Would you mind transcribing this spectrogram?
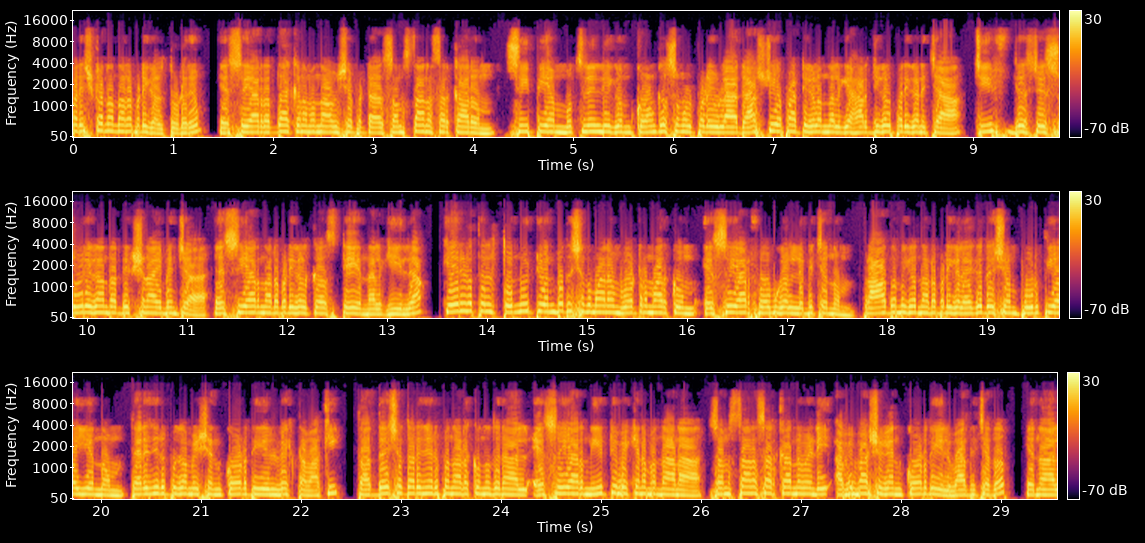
പരിഷ്കരണ നടപടികൾ തുടരും. എസ് ഐ ആർ റദ്ദാക്കണമെന്നാവശ്യപ്പെട്ട് സംസ്ഥാന സർക്കാരും സി പി എം മുസ്ലിം ലീഗും കോൺഗ്രസും ഉൾപ്പെടെയുള്ള രാഷ്ട്രീയ പാർട്ടികളും നൽകിയ ഹർജികൾ പരിഗണിച്ച ചീഫ് ജസ്റ്റിസ് സൂര്യകാന്ത് അധ്യക്ഷനായ ബെഞ്ച് എസ് നടപടികൾക്ക് സ്റ്റേ നൽകിയില്ല. കേരളത്തിൽ തൊണ്ണൂറ്റിയൊൻപത് ശതമാനം വോട്ടർമാർക്കും എസ് ഐ ആർ ഫോമുകൾ ലഭിച്ചെന്നും പ്രാഥമിക നടപടികൾ ഏകദേശം പൂർത്തിയായി എന്നും തെരഞ്ഞെടുപ്പ് കമ്മീഷൻ കോടതിയിൽ വ്യക്തമാക്കി. തദ്ദേശ തെരഞ്ഞെടുപ്പ് നടക്കുന്നതിനാൽ എസ് ഐ ആർ നീട്ടിവെക്കണമെന്നാണ് സംസ്ഥാന സർക്കാരിന് വേണ്ടി അഭിഭാഷകൻ കോടതിയിൽ വാദിച്ചത്. എന്നാൽ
